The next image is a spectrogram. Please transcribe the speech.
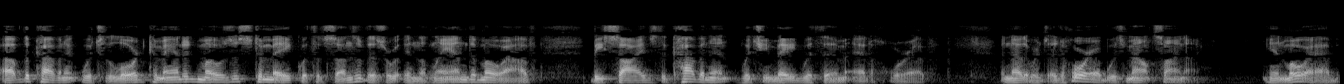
of the covenant which the Lord commanded Moses to make with the sons of Israel in the land of Moab, besides the covenant which he made with them at Horeb. In other words, at Horeb was Mount Sinai. In Moab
